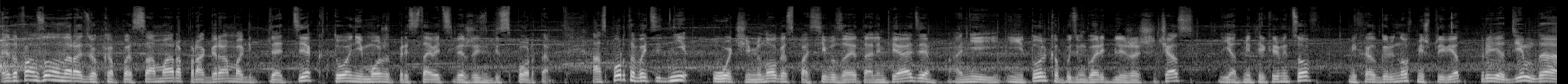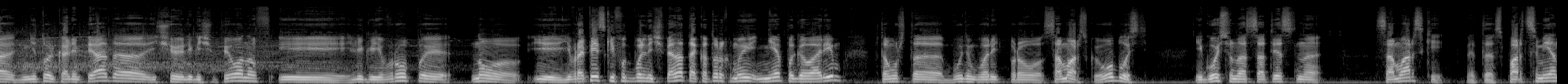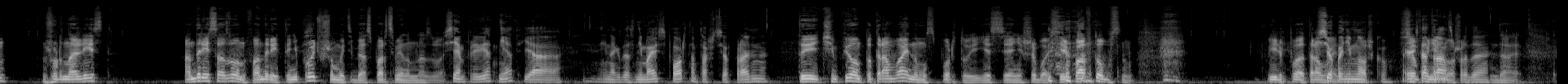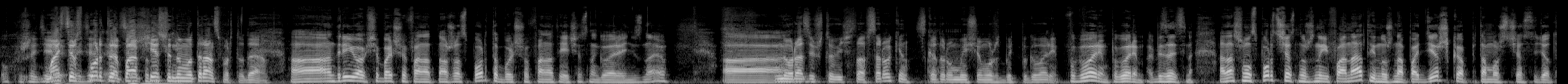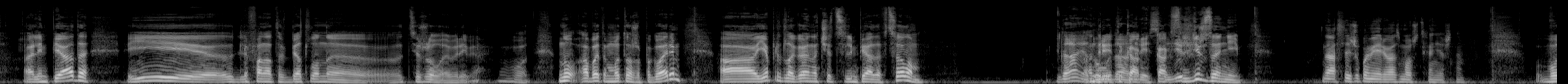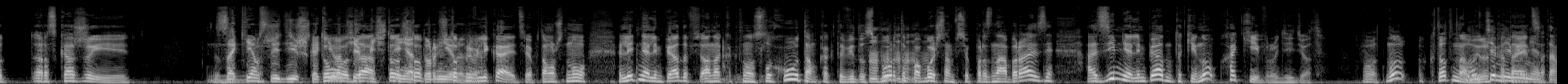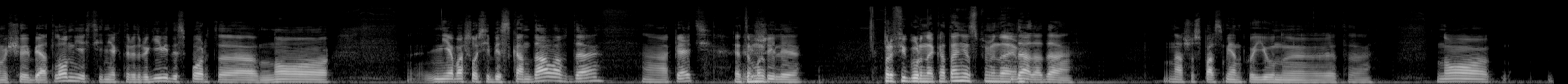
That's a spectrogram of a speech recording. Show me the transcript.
Это «Фанзона» на радио КП «Самара», программа для тех, кто не может представить себе жизнь без спорта. А спорта в эти дни очень много, спасибо за это Олимпиаде. О ней и не только, будем говорить в ближайший час. Я Дмитрий Кремецов, Михаил Горюнов. Миш, привет. Привет, Дим. Да, не только Олимпиада, еще и Лига чемпионов, и Лига Европы, ну, и европейские футбольные чемпионаты, о которых мы не поговорим, потому что будем говорить про Самарскую область. И гость у нас, соответственно, Самарский, это спортсмен, журналист. Андрей Сазонов. Андрей, ты не против, что мы тебя спортсменом назвали? Всем привет. Нет, я иногда занимаюсь спортом, так что все правильно. Ты чемпион по трамвайному спорту, если я не ошибаюсь, или по автобусному. Или по трамваю. Все понемножку. Все Электротранспорт, да. да. Ух уж эти- Мастер спорта эти по общественному транспорту, да. А, Андрей вообще большой фанат ножа спорта, большего фаната я, честно говоря, не знаю. А, Ну, разве что Вячеслав Сорокин, с которым мы еще, может быть, поговорим. Поговорим, поговорим, обязательно. А нашему спорту сейчас нужны и фанаты, и нужна поддержка, потому что сейчас идет Олимпиада, и для фанатов биатлона тяжелое время. Вот. Ну, об этом мы тоже поговорим. А я предлагаю начать с Олимпиады в целом. Да, я Андрей, думаю, да, ты как, Андрей, как следишь? следишь за ней? Да, слежу по мере возможности, конечно. Вот расскажи. За кем следишь? что- Какие вообще да, впечатления что, от турнира? Что да? привлекает тебя? Потому что, ну, летняя Олимпиада, она как-то на слуху, там как-то видов спорта побольше, там все разнообразнее. А зимняя Олимпиада, ну, такие, ну, хоккей вроде идет. Вот, ну, кто-то на Ну, лыжах тем не менее, там еще и биатлон есть, и некоторые другие виды спорта, но не обошлось и без скандалов, да. А, Опять Это мы решили... Про фигурное катание вспоминаем. Да-да-да. Нашу спортсменку юную, это... Но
